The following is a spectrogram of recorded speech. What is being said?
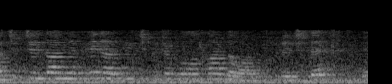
açık cezaevine en erken çıkacak olanlar da var bu süreçte. E,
